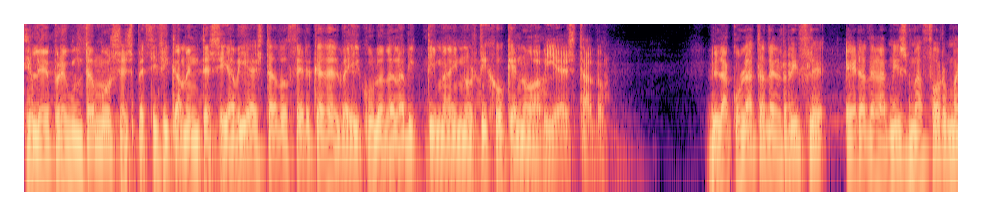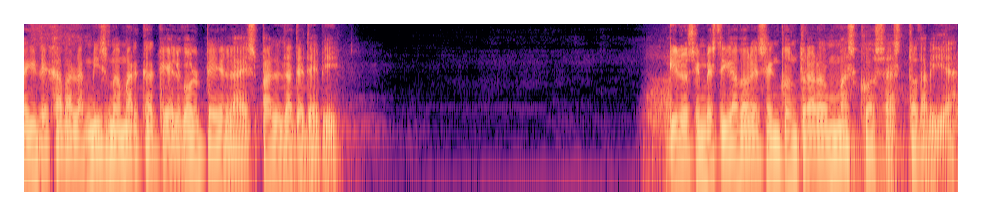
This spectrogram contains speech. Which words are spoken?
Le preguntamos específicamente si había estado cerca del vehículo de la víctima y nos dijo que no había estado. La culata del rifle era de la misma forma y dejaba la misma marca que el golpe en la espalda de Debbie. Y los investigadores encontraron más cosas todavía.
